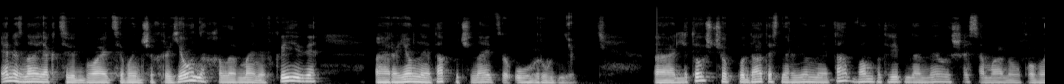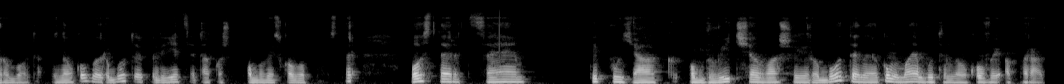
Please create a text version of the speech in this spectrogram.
Я не знаю, як це відбувається в інших регіонах, але в мене в Києві. Е, Районний етап починається у грудні. Е, Для того, щоб податись на районний етап, вам потрібна не лише сама наукова робота. З науковою роботою подається також обов'язково постер. Постер це, типу, як обличчя вашої роботи, на якому має бути науковий апарат.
